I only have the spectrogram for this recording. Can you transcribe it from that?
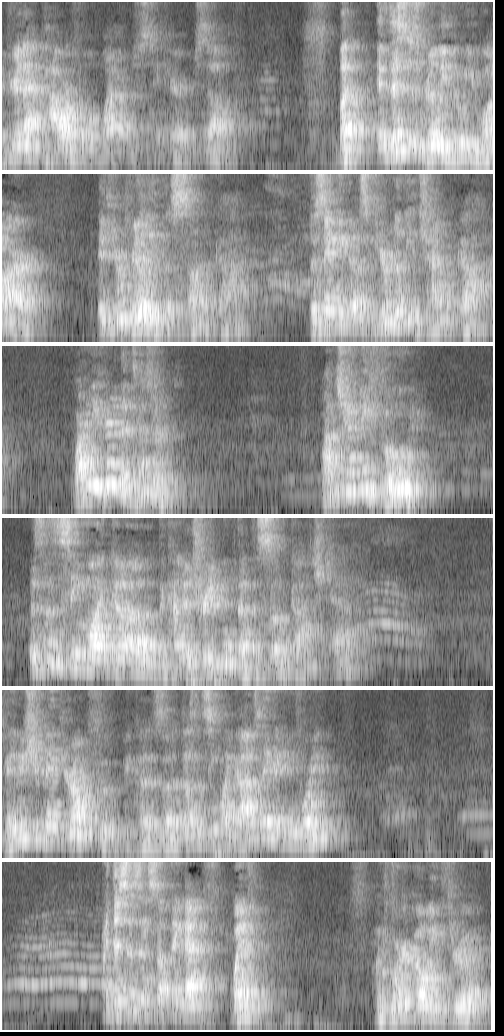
if you're that powerful, why don't you just take care of yourself? But if this is really who you are, if you're really the Son of God, the same thing does if you're really a child of God, why are you here in the desert? Why don't you have any food? This doesn't seem like uh, the kind of treatment that the Son of God should have. Maybe you should make your own food because uh, it doesn't seem like God's making any for you. And this isn't something that when, when we're going through it,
